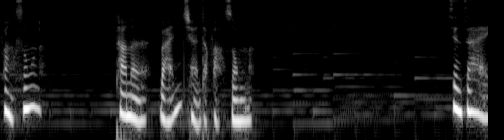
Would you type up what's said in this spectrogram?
放松了。他们完全的放松了。现在，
